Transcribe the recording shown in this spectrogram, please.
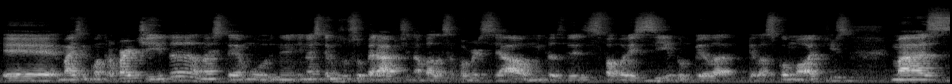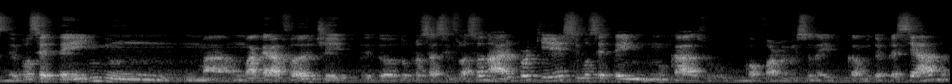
é, mas em contrapartida nós temos, e nós temos um superávit na balança comercial, muitas vezes favorecido pela, pelas commodities, mas você tem um, uma, um agravante do, do processo inflacionário, porque se você tem, no caso, conforme eu mencionei, do câmbio depreciado,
